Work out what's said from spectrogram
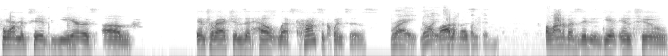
formative years of interactions that held less consequences. Right. No, A lot of us- a lot of us didn't get into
